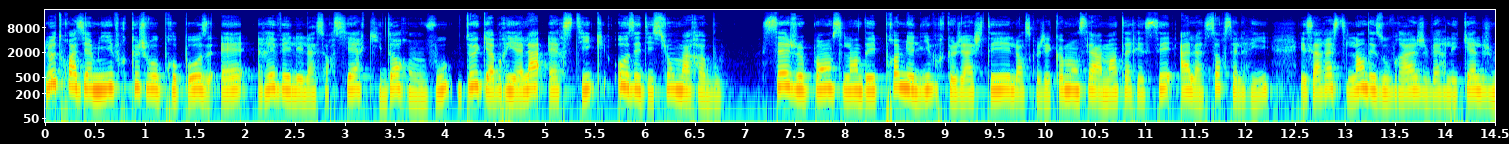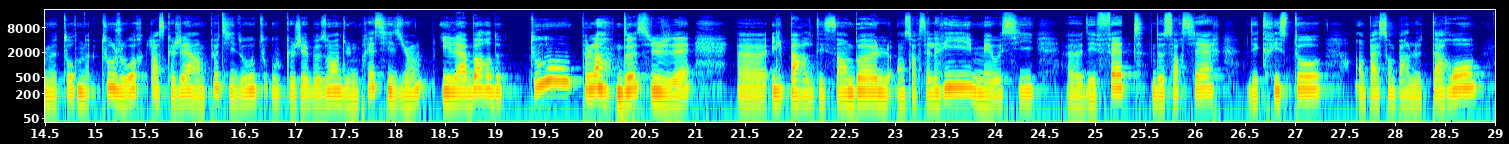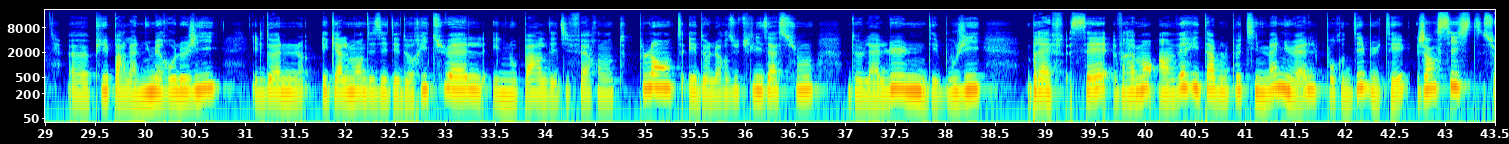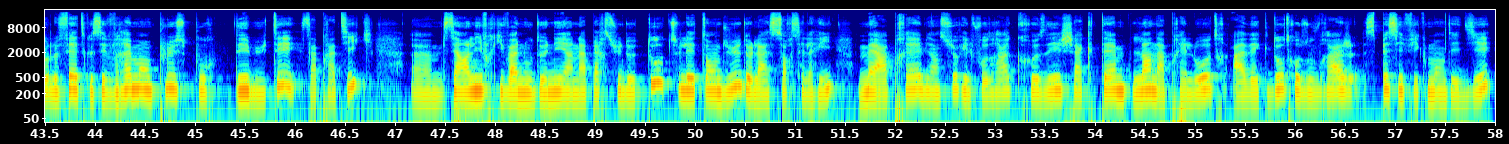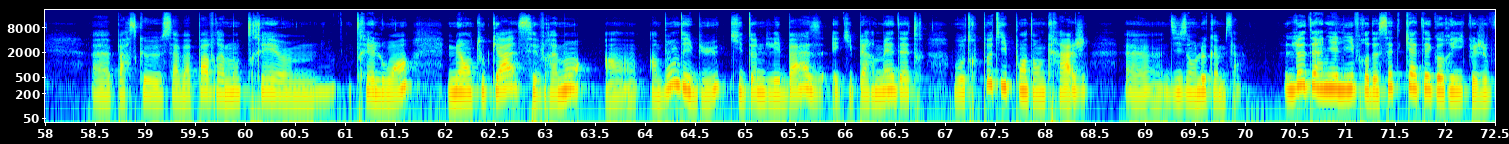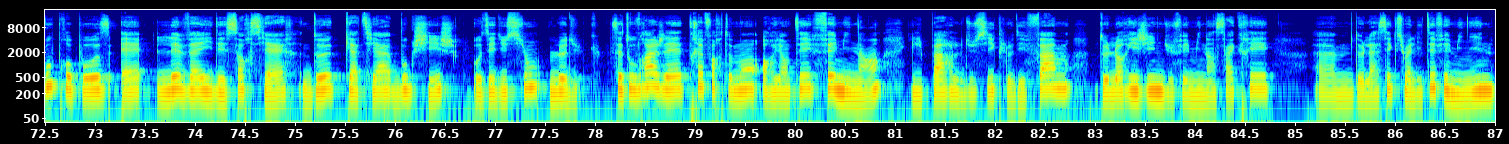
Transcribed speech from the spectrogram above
Le troisième livre que je vous propose est Révéler la sorcière qui dort en vous de Gabriella Erstick aux éditions Marabout. C'est, je pense, l'un des premiers livres que j'ai acheté lorsque j'ai commencé à m'intéresser à la sorcellerie et ça reste l'un des ouvrages vers lesquels je me tourne toujours lorsque j'ai un petit doute ou que j'ai besoin d'une précision. Il aborde tout plein de sujets. Euh, il parle des symboles en sorcellerie, mais aussi euh, des fêtes de sorcières, des cristaux, en passant par le tarot, euh, puis par la numérologie. Il donne également des idées de rituels, il nous parle des différentes plantes et de leurs utilisations, de la lune, des bougies. Bref, c'est vraiment un véritable petit manuel pour débuter. J'insiste sur le fait que c'est vraiment plus pour débuter sa pratique. Euh, c'est un livre qui va nous donner un aperçu de toute l'étendue de la sorcellerie, mais après, bien sûr, il faudra creuser chaque thème l'un après l'autre avec d'autres ouvrages spécifiquement dédiés. Euh, parce que ça va pas vraiment très, euh, très loin. Mais en tout cas, c'est vraiment un, bon début qui donne les bases et qui permet d'être votre petit point d'ancrage, euh, disons-le comme ça. Le dernier livre de cette catégorie que je vous propose est L'éveil des sorcières de Katia Boukchiche aux éditions Le Duc. Cet ouvrage est très fortement orienté féminin. Il parle du cycle des femmes, de l'origine du féminin sacré, de la sexualité féminine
